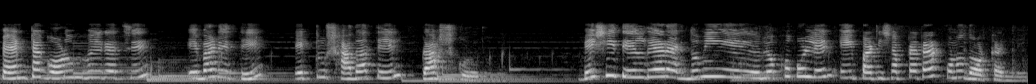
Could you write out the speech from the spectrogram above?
প্যানটা গরম হয়ে গেছে, এবার এতে একটু সাদা তেল ব্রাশ করে দেবো। বেশি তেল দেওয়ার একদমই লক্ষ্য করলেন, এই পাটিসাপটাটার কোনো দরকার নেই।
